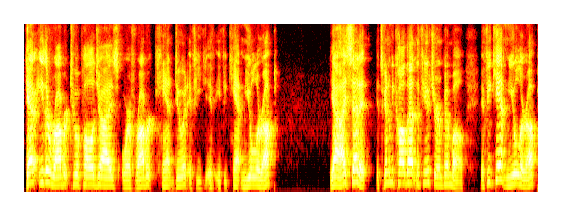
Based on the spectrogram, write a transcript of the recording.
get either Robert to apologize, or if Robert can't do it, if he if, if he can't Mueller up, yeah, I said it. It's going to be called that in the future in pinball. If he can't Mueller up,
